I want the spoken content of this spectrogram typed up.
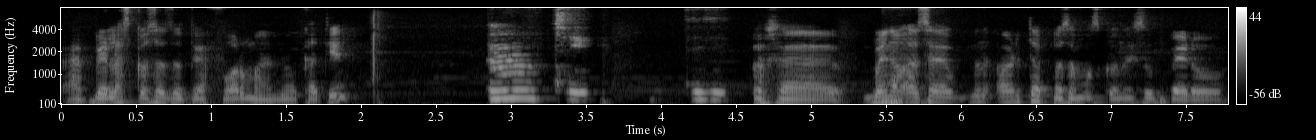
a ver las cosas de otra forma, ¿no, Katia? Mm, sí. Sí, sí. O sea, bueno, o sea, ahorita pasamos con eso, pero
